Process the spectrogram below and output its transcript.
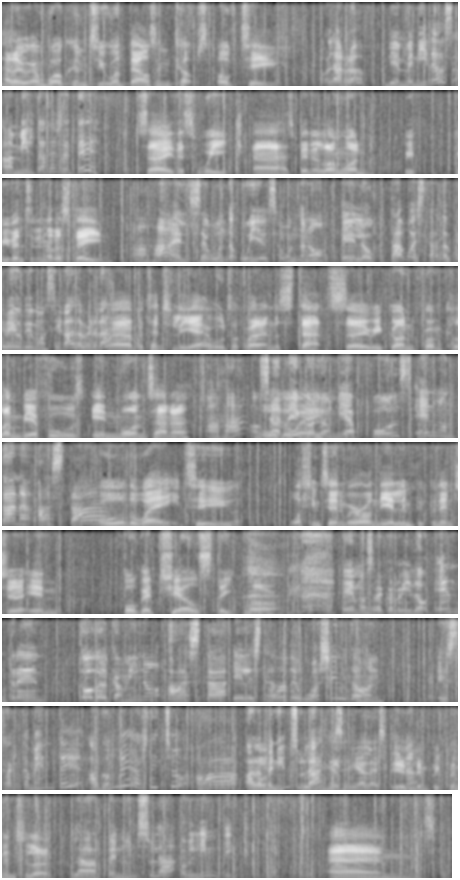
Hello and welcome to 1000 Cups of Tea. Hola Rob, bienvenidos a Mil Tazas de Té. So, this week uh, has been a long one. We've, we've entered another state. Ajá, el segundo, uy, el segundo no, el octavo estado creo que hemos llegado, ¿verdad? Uh, potentially, yeah, we'll talk about it in the stats. So, we've gone from Columbia Falls in Montana Ajá, o sea, de way- Columbia Falls en Montana hasta... all the way to Washington. We're on the Olympic Peninsula in Bogachel State Park. Hemos recorrido en tren todo el camino hasta el estado de Washington. Exactamente, ¿a dónde has dicho? A, a la On península, que the- sería la The esquina. Olympic Peninsula. La península Olympic. And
